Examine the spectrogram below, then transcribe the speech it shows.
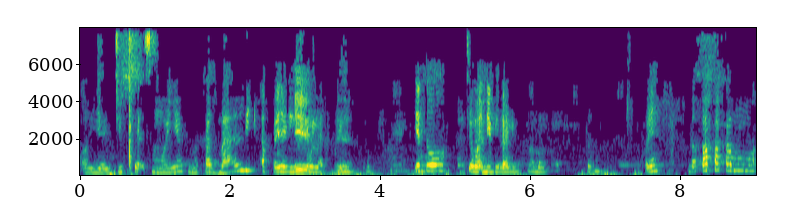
Oh iya juga semuanya bakal balik apa yang Iya, aku lakuin. itu cuma dibilangin sama bapak. Pokoknya nggak apa-apa kamu mau,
